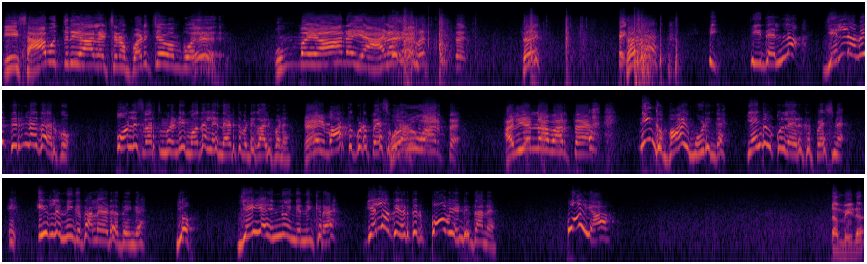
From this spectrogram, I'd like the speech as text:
நீ சாமுத்திரிகா லட்சணம் படிச்சவன். இருக்கு. உண்மையான அழகு இதெல்லாம் எல்லாமே திருநதா இருக்கும். வரதுக்கு முன்னாடி முதல்ல இந்த இடத்த விட்டு காலி பண்ணு. ஏய், வார்த்தை கூட ஒரு பேசக்கூடாது வார்த்தை. அது என்ன வார்த்தை? நீங்க வாய் மூடுங்க. எங்களுக்குள்ள இருக்க பிரச்சனை. இ- இதுல நீங்க தலையிடாதீங்க. யோ ஏயா இன்னும் இங்க நிக்கிற? எல்லாத்தையும் எடுத்துட்டு போக வேண்டியதானே போயா நம்பிடா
